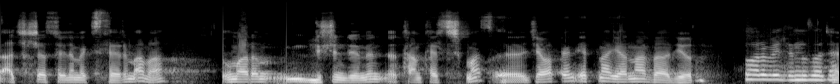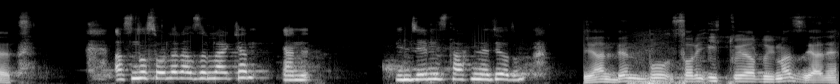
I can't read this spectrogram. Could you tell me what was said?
açıkça söylemek isterim ama umarım düşündüğümün tam tersi çıkmaz. E, Cevap ben Etna Yanardağ diyorum. Doğru bildiniz hocam. Evet. Aslında soruları hazırlarken yani bileceğinizi tahmin ediyordum. Yani ben bu soruyu ilk duyar duymaz yani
